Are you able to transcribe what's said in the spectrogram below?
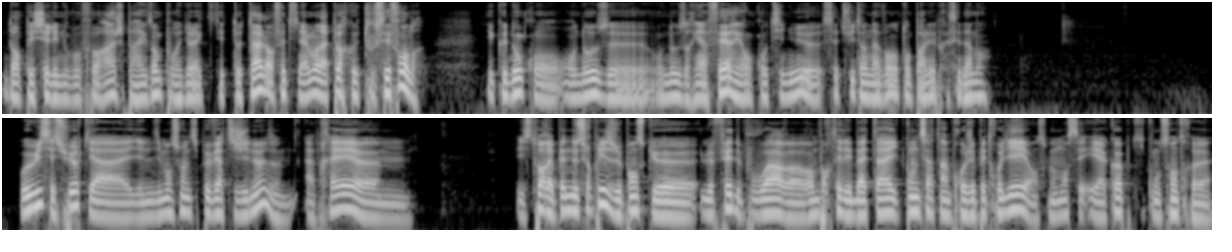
d'empêcher les nouveaux forages, par exemple, pour réduire l'activité totale, en fait, finalement, on a peur que tout s'effondre et que donc on, ose, euh, on n'ose rien faire et on continue euh, cette fuite en avant dont on parlait précédemment. Oui, oui, c'est sûr qu'il y, a une dimension un petit peu vertigineuse. Après, euh, l'histoire est pleine de surprises. Je pense que le fait de pouvoir remporter des batailles contre certains projets pétroliers, en ce moment c'est EACOP qui concentre,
